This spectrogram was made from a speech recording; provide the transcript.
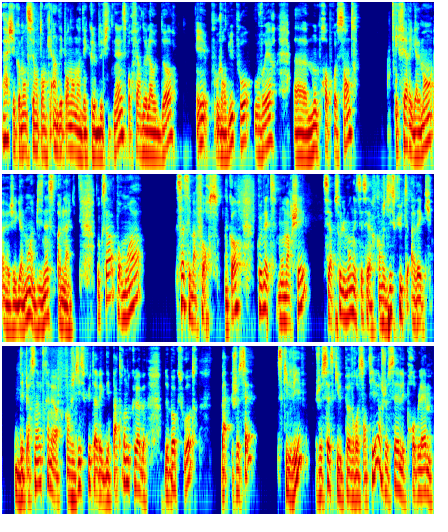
Ah, j'ai commencé en tant qu'indépendant dans des clubs de fitness pour faire de l'outdoor et aujourd'hui pour ouvrir euh, mon propre centre et faire également, euh, j'ai également un business online. Donc ça, pour moi, ça c'est ma force, d'accord? Connaître mon marché, c'est absolument nécessaire. Quand je discute avec des personal trainers, quand je discute avec des patrons de clubs de boxe ou autres, bah, je sais ce qu'ils vivent, je sais ce qu'ils peuvent ressentir, je sais les problèmes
